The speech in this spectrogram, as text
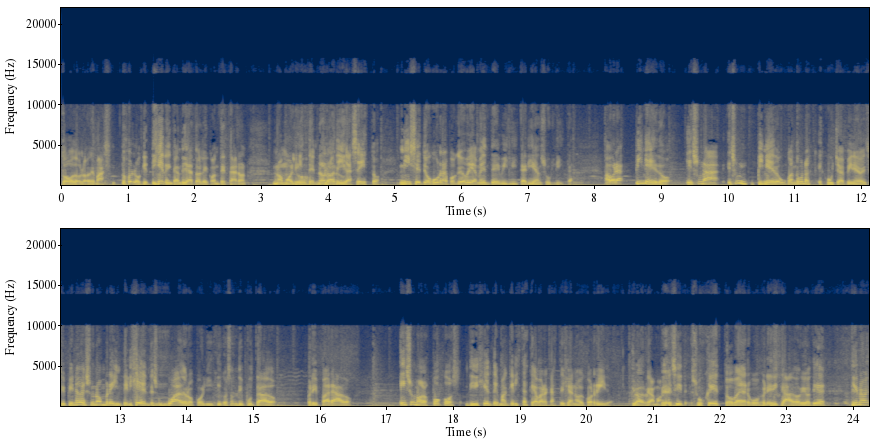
todos los demás, todos los que tienen candidatos le contestaron, no molestes, No, no, nos digas esto, ni se te ocurra porque obviamente debilitarían sus listas. Ahora, Pinedo es una, es un Pinedo, cuando uno escucha a Pinedo, dice, Pinedo es un hombre inteligente, es un Mm. cuadro político, es un diputado preparado, es uno de los pocos dirigentes macristas que habla castellano de corrido. Claro, Digamos, es decir, sujeto, verbo, predicado, digo, tiene, tiene,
